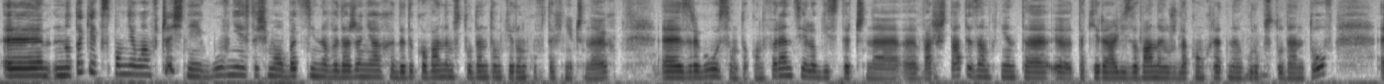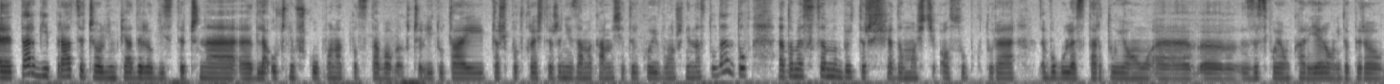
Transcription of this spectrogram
E, no tak jak wspomniałam wcześniej, głównie jesteśmy obecni na wydarzeniach dedykowanym studentom kierunków technicznych. E, z reguły są to konferencje logistyczne, e, warsztaty zamknięte, takie realizowane już dla konkretnych grup mhm. studentów, targi pracy czy olimpiady logistyczne dla uczniów szkół ponadpodstawowych, czyli tutaj też podkreślę, że nie zamykamy się tylko i wyłącznie na studentów, natomiast chcemy być też w świadomości osób, które w ogóle startują ze swoją karierą i dopiero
